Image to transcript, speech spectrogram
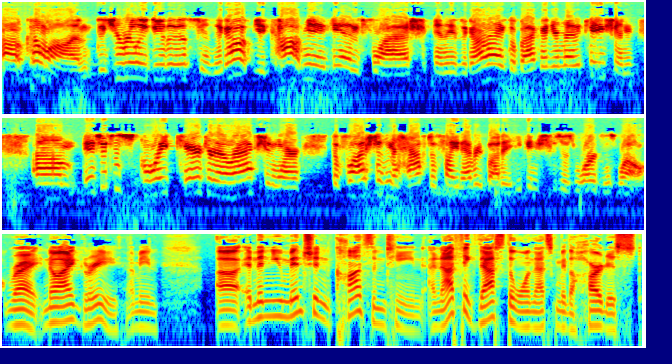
"Oh, come on! Did you really do this?" He's like, "Oh, you caught me again, Flash." And he's like, "All right, go back on your medication." Um, it's just this great character interaction where the Flash doesn't have to fight everybody; he can choose his words as well. Right. No, I agree. I mean, uh, and then you mentioned Constantine, and I think that's the one that's going to be the hardest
